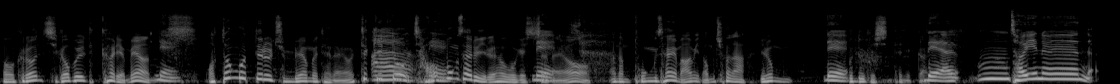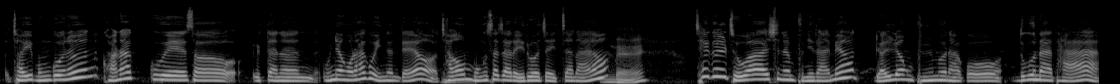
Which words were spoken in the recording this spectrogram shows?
어, 그런 직업을 택하려면 네. 어떤 것들을 준비하면 되나요? 특히 아, 또 자원봉사로 일을 하고 계시잖아요. 아, 난 봉사의 마음이 넘쳐나 이런 네. 분도 계실 테니까. 네, 음, 저희는 저희 문고는 관악구에서 일단은 운영을 하고 있는데요. 자원봉사자로 이루어져 있잖아요. 네. 책을 좋아하시는 분이라면 연령 불문하고 누구나 다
